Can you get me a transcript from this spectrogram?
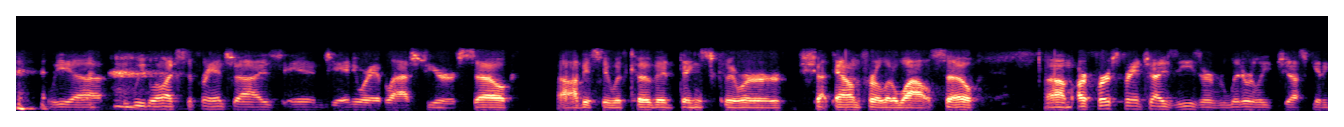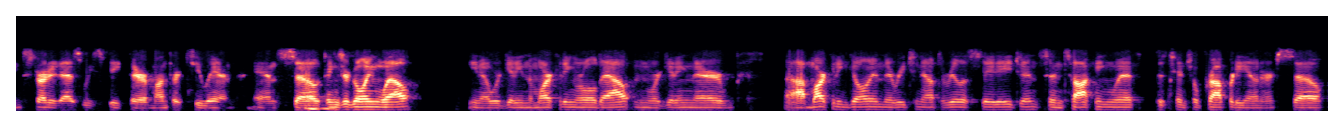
we uh, we launched the franchise in January of last year. So obviously, with COVID, things were shut down for a little while. So um, our first franchisees are literally just getting started as we speak. They're a month or two in, and so mm-hmm. things are going well. You know, we're getting the marketing rolled out, and we're getting their uh, marketing going. They're reaching out to real estate agents and talking with potential property owners. So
